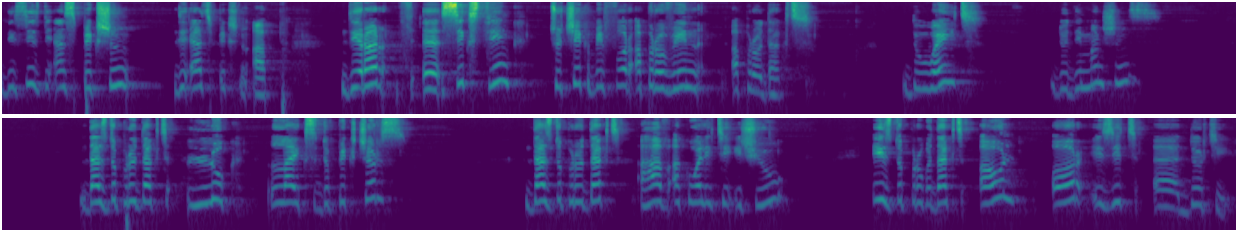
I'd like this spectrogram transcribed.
This is the inspection, the inspection app. There are uh, six things to check before approving a product. The weight, the dimensions, does the product look like the pictures? Does the product have a quality issue? Is the product old or is it uh, dirty?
